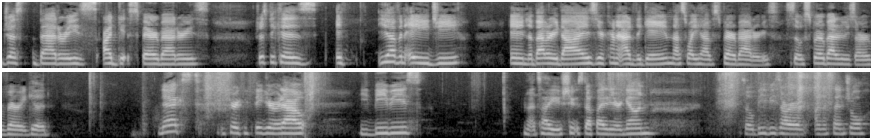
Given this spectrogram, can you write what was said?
just batteries, I'd get spare batteries. Just because if you have an AEG and a battery dies, you're kind of out of the game. That's why you have spare batteries. So spare batteries are very good. Next, I'm sure you can figure it out. Need BBs. That's how you shoot stuff out of your gun. So BBs are an essential.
